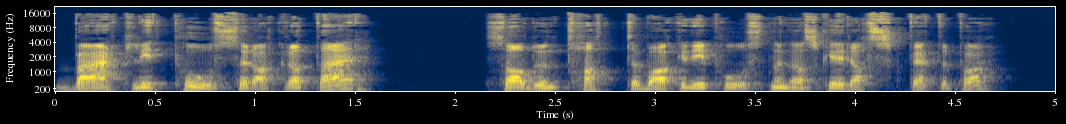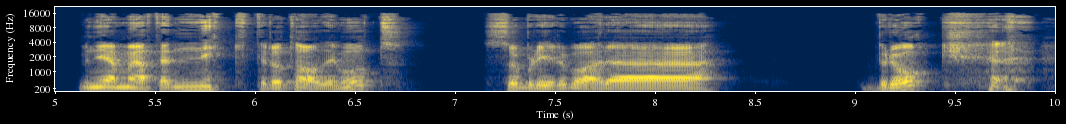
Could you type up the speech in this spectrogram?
båret litt poser akkurat der, så hadde hun tatt tilbake de posene ganske raskt etterpå. Men i og med at jeg nekter å ta det imot, så blir det bare bråk.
